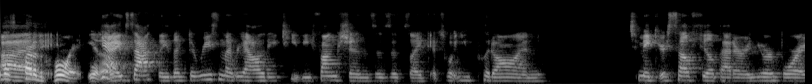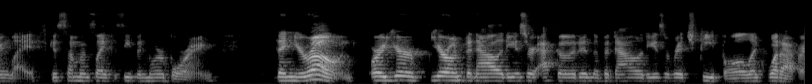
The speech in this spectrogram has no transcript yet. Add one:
that's part of the Uh, point you know Yeah, exactly. Like the reason that reality TV functions is it's like it's what you put on to make yourself feel better in your boring life because someone's life is even more boring than your own or your your own banalities are echoed in the banalities of rich people like whatever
